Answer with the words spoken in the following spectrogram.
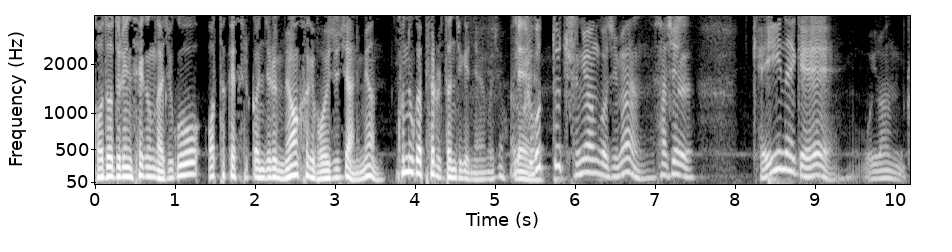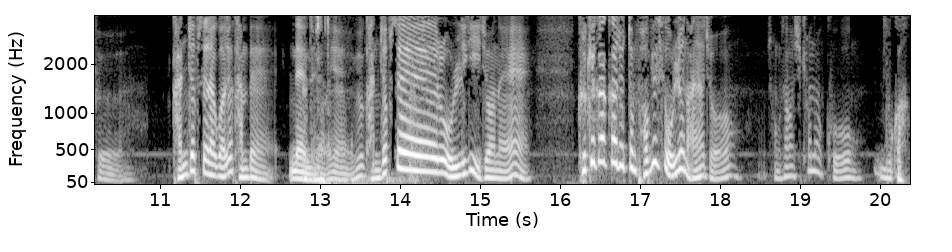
걷어들인 세금 가지고 어떻게 쓸 건지를 명확하게 보여주지 않으면 그 누가 표를 던지겠냐는 거죠. 아니, 그것도 중요한 거지만 사실 개인에게 뭐 이런 그 간접세라고 하죠 담배 네네. 같은 거. 예, 그 간접세를 올리기 이전에 그렇게 깎아줬던 법인세 올려놔야죠. 정상화 시켜놓고 누가?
